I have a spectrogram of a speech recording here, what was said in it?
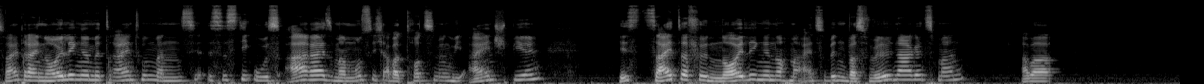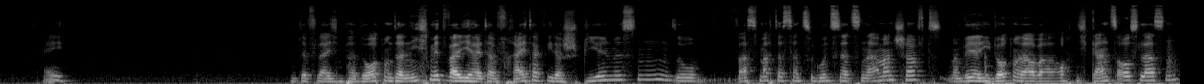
zwei, drei Neulinge mit reintun? Man, es ist die USA-Reise, man muss sich aber trotzdem irgendwie einspielen. Ist Zeit dafür, Neulinge nochmal einzubinden? Was will Nagelsmann? Aber hey, nimmt er vielleicht ein paar Dortmunder nicht mit, weil die halt am Freitag wieder spielen müssen? So, was macht das dann zugunsten der Nationalmannschaft? Man will ja die Dortmunder aber auch nicht ganz auslassen.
